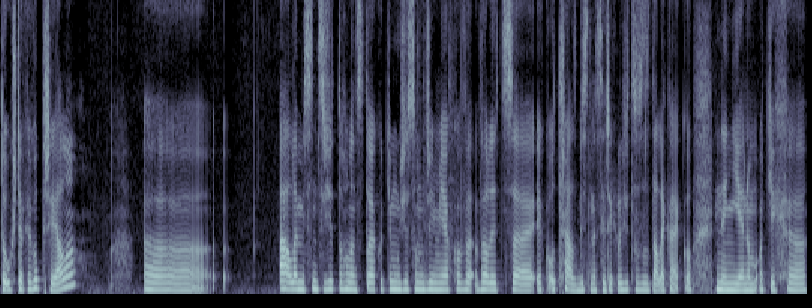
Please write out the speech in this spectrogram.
to už tak jako přijala. Uh, ale myslím si, že tohle to jako tím může samozřejmě jako velice jako otřást, bychom si řekli, že to zdaleka jako není jenom o těch Eh,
